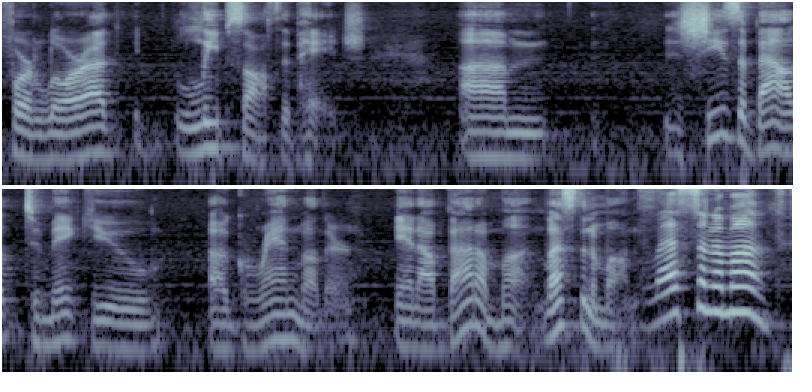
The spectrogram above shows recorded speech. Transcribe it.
for Laura leaps off the page. Um, she's about to make you a grandmother in about a month, less than a month. Less than a month.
